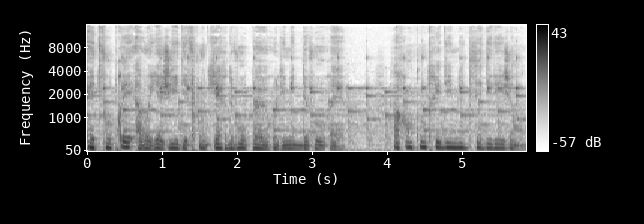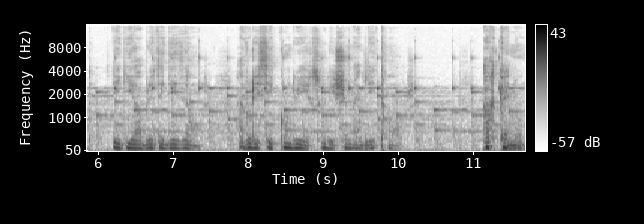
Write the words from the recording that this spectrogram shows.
Êtes-vous prêt à voyager des frontières de vos peurs aux limites de vos rêves, à rencontrer des mythes et des légendes, des diables et des anges, à vous laisser conduire sur les chemins de l'étrange. Arcanum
